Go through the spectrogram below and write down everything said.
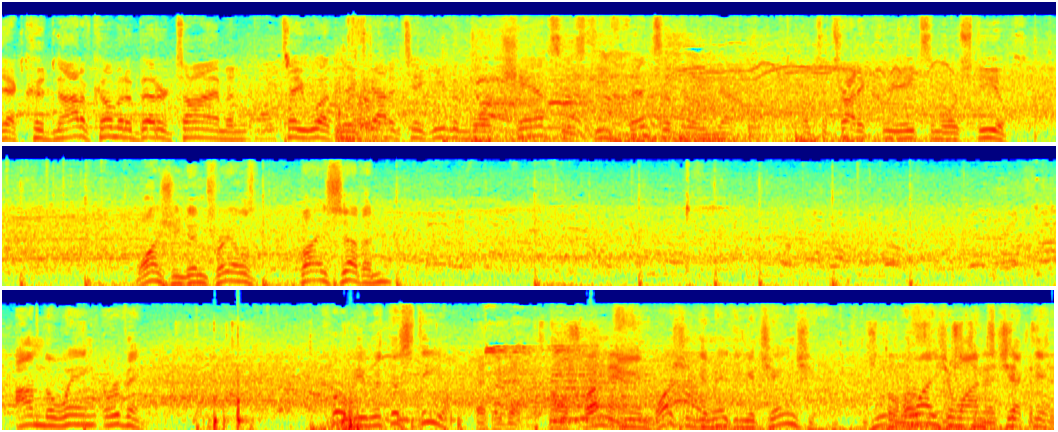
Yeah, could not have come at a better time, and I'll tell you what, they've got to take even more chances defensively now to try to create some more steals. Washington trails by seven. On the wing, Irving. Kobe with the steal. And Washington making a change here. Olajuwon's checked in.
